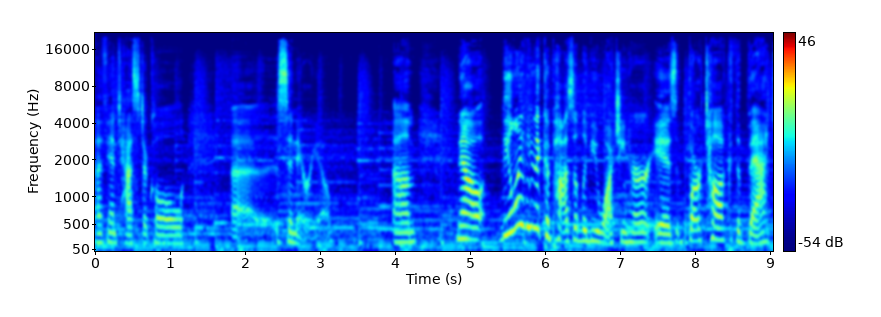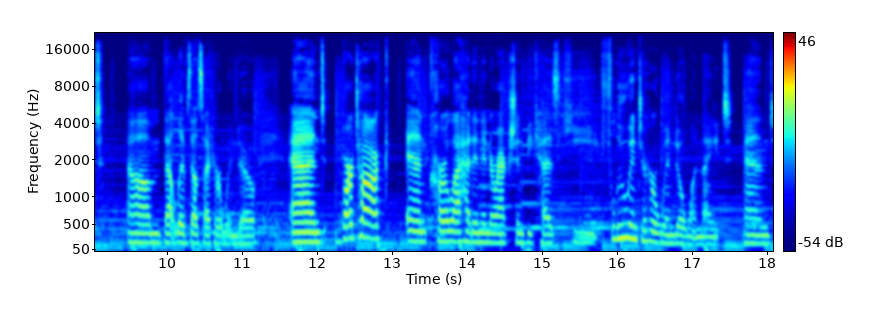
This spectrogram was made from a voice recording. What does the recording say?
a fantastical uh scenario um now the only thing that could possibly be watching her is bartok the bat um, that lives outside her window and bartok and carla had an interaction because he flew into her window one night and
